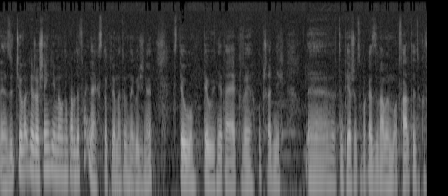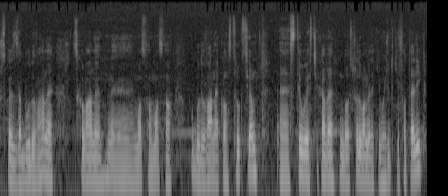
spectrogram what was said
E, Zwróćcie uwagę, że osięgi mają naprawdę fajne jak 100 km na godzinę. Z tyłu, tył nie tak jak w poprzednich, w tym pierwszym co pokazywałem, otwarty, tylko wszystko jest zabudowane, schowane, mocno, mocno obudowane konstrukcją. Z tyłu jest ciekawe, bo z przodu mamy taki wąziutki fotelik,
